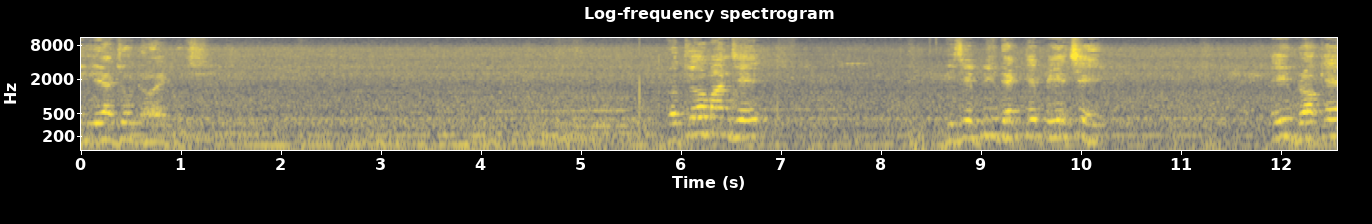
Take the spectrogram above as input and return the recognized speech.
ইন্ডিয়া জোট লড়াই করছি। প্রতীয়মান যে বিজেপি দেখতে পেয়েছে, এই ব্লকে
